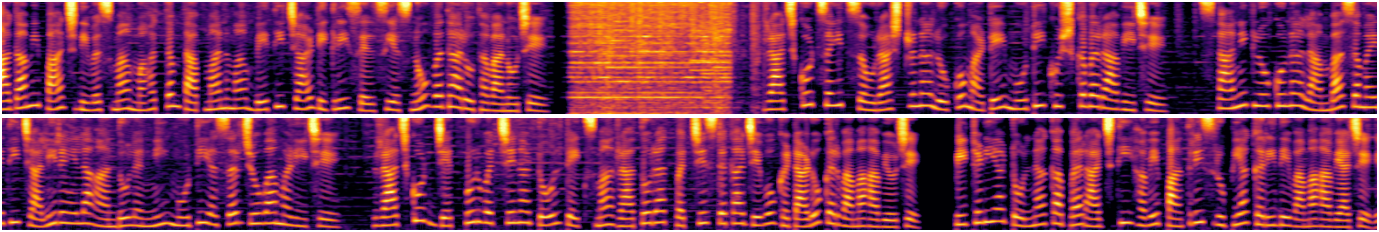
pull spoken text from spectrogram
આગામી પાંચ દિવસમાં મહત્તમ તાપમાનમાં બેથી ચાર ડિગ્રી સેલ્સિયસનો વધારો થવાનો છે. રાજકોટ સહિત સૌરાષ્ટ્રના લોકો માટે મોટી ખુશખબર આવી છે. સ્થાનિક લોકોના લાંબા સમયથી ચાલી રહેલા આંદોલનની મોટી અસર જોવા મળી છે. રાજકોટ જેતપુર વચ્ચેના ટોલ ટેક્સમાં રાતોરાત પચીસ ટકા જેવો ઘટાડો કરવામાં આવ્યો છે. પીઠડિયા ટોલનાકા પર આજથી હવે પાંત્રીસ રૂપિયા કરી દેવામાં આવ્યા છે,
